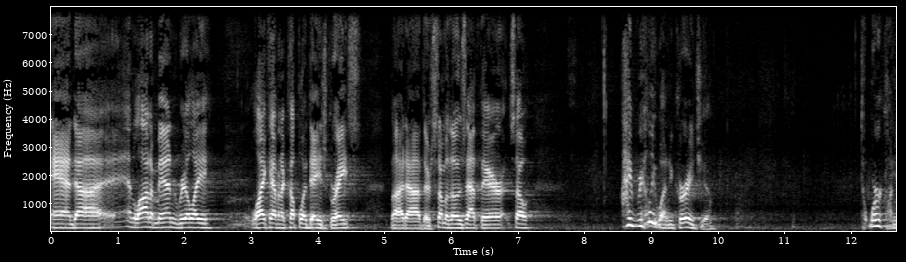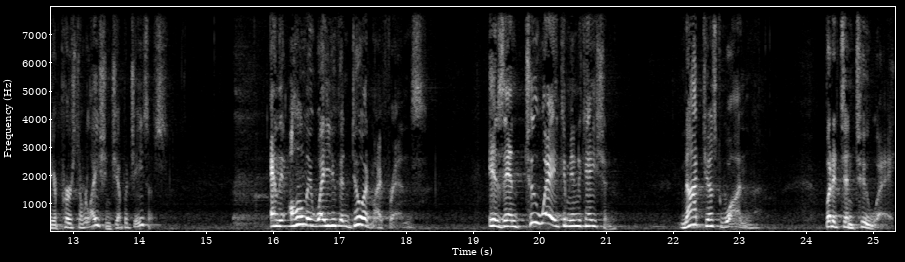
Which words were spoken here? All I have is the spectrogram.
And uh, and a lot of men really like having a couple of days grace, but uh, there's some of those out there. So I really want to encourage you to work on your personal relationship with Jesus. And the only way you can do it, my friends, is in two way communication. Not just one, but it's in two way.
